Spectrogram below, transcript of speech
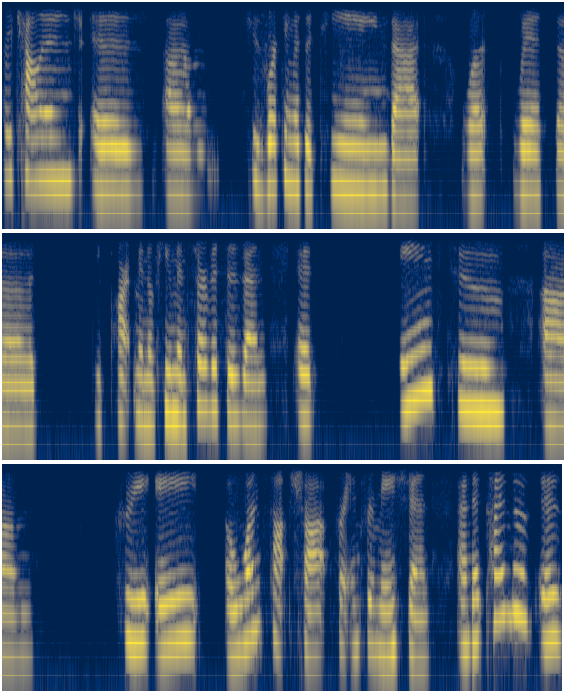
her challenge is um, she's working with a team that works with the Department of Human Services, and it aims to um, create a one-stop shop for information. And it kind of is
